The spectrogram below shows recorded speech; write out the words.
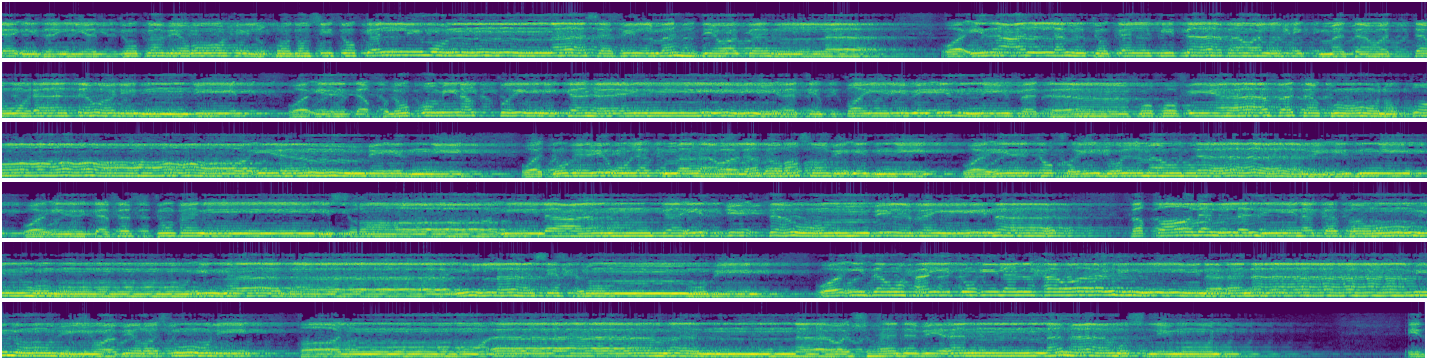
والدتك إذ أيدتك بروح القدس تكلم الناس في المهد وكلا وإذ علمتك الكتاب والحكمة والتوراة والإنجيل وإذ تخلق من الطين كهيئة الطير بإذني فتنفخ فيها فتكون طائرا بإذني وتبرئ لكمها ولبرص بإذني وإذ تخرج الموتى بإذني وإذ كففت بني إسرائيل عنك إذ فقال الذين كفروا منهم إن هذا إلا سحر مبين وإذا أوحيت إلى الحواريين أن آمنوا بي وبرسولي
